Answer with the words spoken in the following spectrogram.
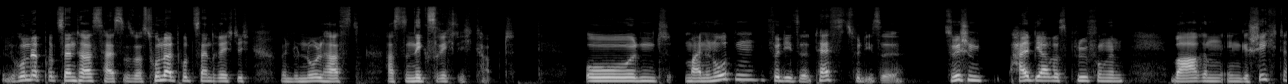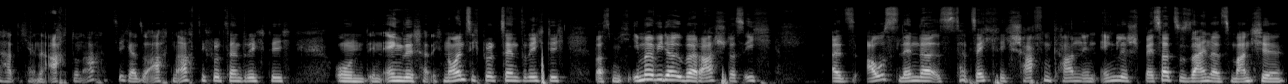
Wenn du 100% hast, heißt das, du hast 100% richtig. Wenn du 0 hast, hast du nichts richtig gehabt. Und meine Noten für diese Tests, für diese Zwischenhalbjahresprüfungen waren in Geschichte hatte ich eine 88, also 88% richtig und in Englisch hatte ich 90% richtig, was mich immer wieder überrascht, dass ich als Ausländer es tatsächlich schaffen kann, in Englisch besser zu sein als manche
